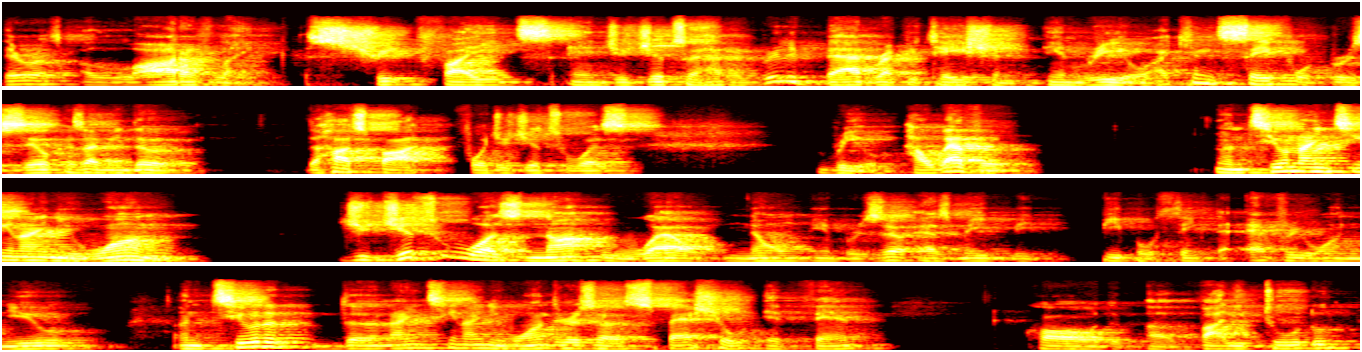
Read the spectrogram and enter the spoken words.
there was a lot of like street fights and jiu-jitsu had a really bad reputation in Rio. I can say for Brazil because I mean the the hotspot for jiu-jitsu was Rio. However, until 1991, Jiu-Jitsu was not well known in Brazil as maybe people think that everyone knew. Until the, the 1991, there's a special event called uh, Vale Tudo.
